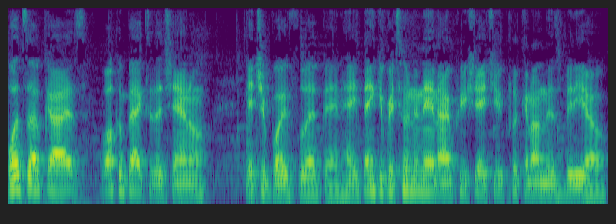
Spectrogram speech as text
What's up guys? Welcome back to the channel. It's your boy Flip and hey, thank you for tuning in. I appreciate you clicking on this video.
